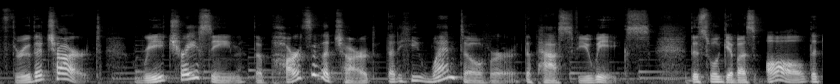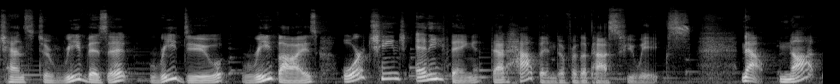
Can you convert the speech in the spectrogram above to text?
through the chart, retracing the parts of the chart that he went over the past few weeks. This will give us all the chance to revisit, redo, revise, or change anything that happened over the past few weeks. Now, not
